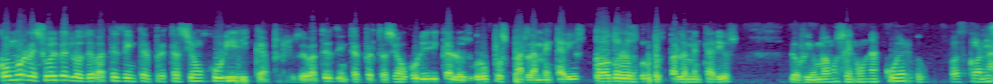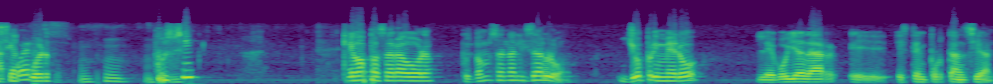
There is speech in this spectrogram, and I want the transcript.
¿Cómo resuelves los debates de interpretación jurídica? Pues los debates de interpretación jurídica, los grupos parlamentarios, todos los grupos parlamentarios, lo firmamos en un acuerdo. Pues con ese acuerdo. Pues sí. ¿Qué va a pasar ahora? Pues vamos a analizarlo. Yo primero le voy a dar eh, esta importancia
